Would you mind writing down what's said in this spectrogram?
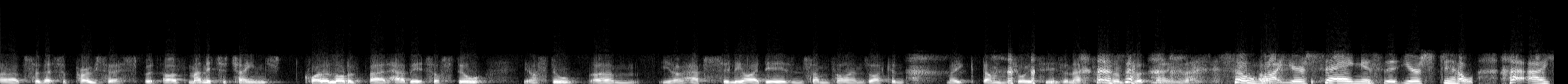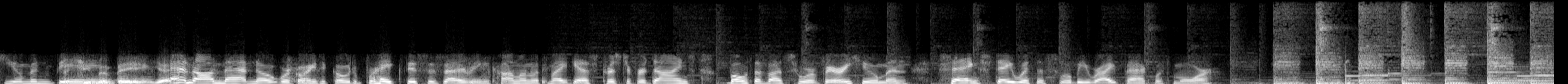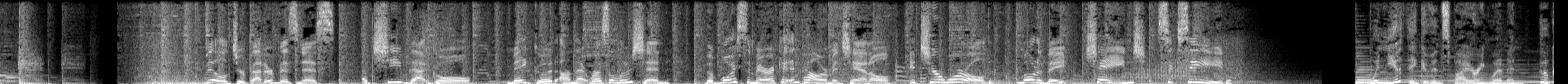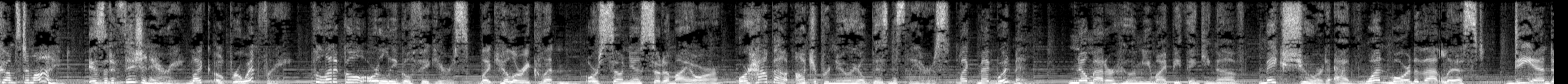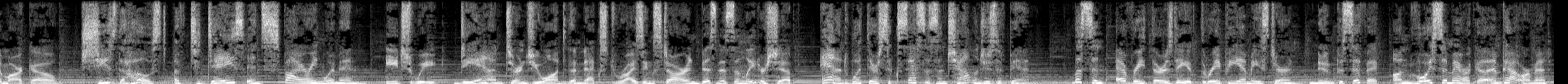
Uh, so that's a process. But I've managed to change quite a lot of bad habits. I've still, you know, I still, um, you know, have silly ideas, and sometimes I can make dumb choices and act on them. But, you know. So what you're saying is that you're still a human being. A human being, yes. And on that note, we're going to go to break. This is Irene Conlon with my guest Christopher Dines, both of us who are very human, saying stay with us. We'll be right back with more. Build your better business. Achieve that goal. Make good on that resolution. The Voice America Empowerment Channel. It's your world. Motivate, change, succeed. When you think of inspiring women, who comes to mind? Is it a visionary like Oprah Winfrey? Political or legal figures like Hillary Clinton or Sonia Sotomayor? Or how about entrepreneurial business leaders like Meg Whitman? No matter whom you might be thinking of, make sure to add one more to that list Deanne DeMarco. She's the host of Today's Inspiring Women. Each week, Deanne turns you on to the next rising star in business and leadership and what their successes and challenges have been. Listen every Thursday at 3 p.m. Eastern, noon Pacific on Voice America Empowerment.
